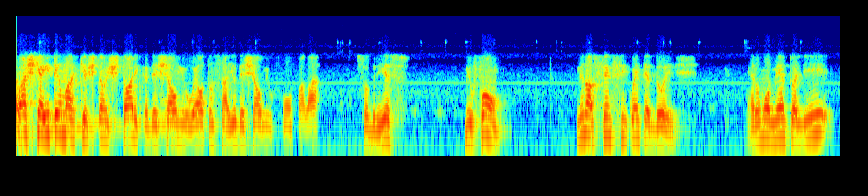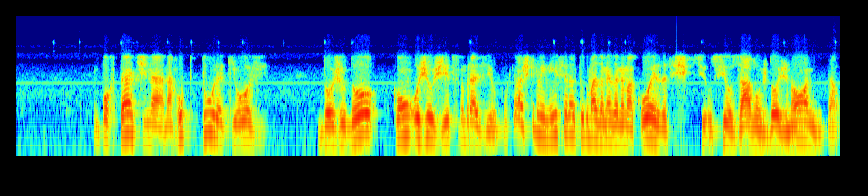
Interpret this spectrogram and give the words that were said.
Eu acho que aí tem uma questão histórica, deixar o, Elton saiu, deixar o Milfon falar sobre isso. Milfon, 1952, era um momento ali importante na, na ruptura que houve do judô com o jiu-jitsu no Brasil. Porque eu acho que no início era tudo mais ou menos a mesma coisa, se, se usavam os dois nomes e tal.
